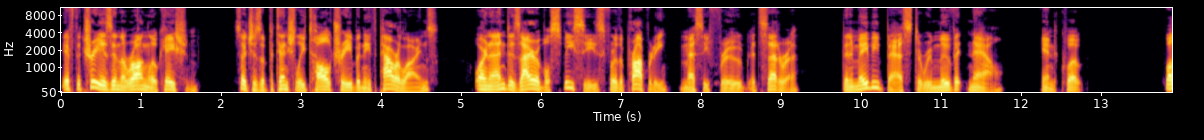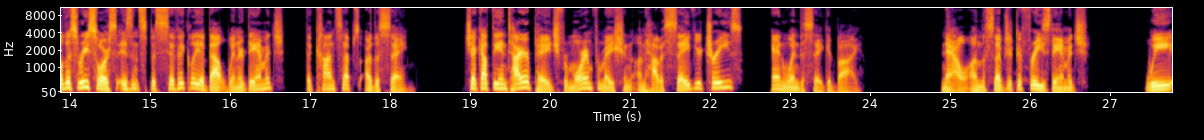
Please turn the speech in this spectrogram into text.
If the tree is in the wrong location, such as a potentially tall tree beneath power lines, or an undesirable species for the property, messy fruit, etc., then it may be best to remove it now. While this resource isn't specifically about winter damage, the concepts are the same. Check out the entire page for more information on how to save your trees and when to say goodbye. Now, on the subject of freeze damage, we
